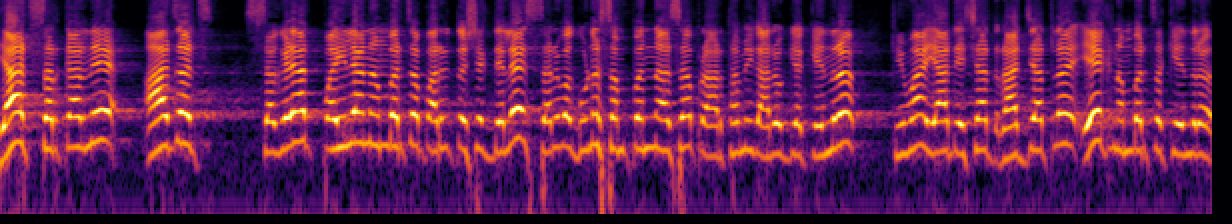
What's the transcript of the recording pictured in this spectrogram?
याच सरकारने आजच सगळ्यात पहिल्या नंबरचं पारितोषिक दिले सर्व गुणसंपन्न असं प्राथमिक आरोग्य केंद्र किंवा या देशात राज्यातलं एक नंबरचं केंद्र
